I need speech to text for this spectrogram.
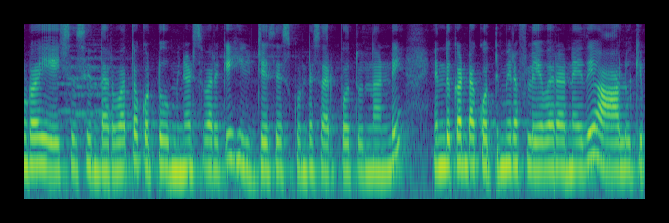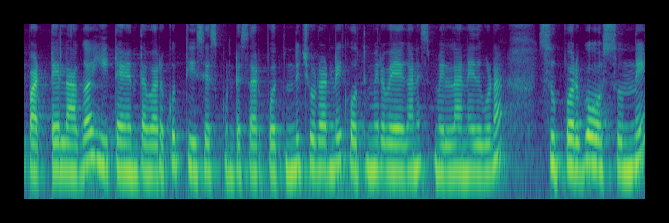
కూడా వేసేసిన తర్వాత ఒక టూ మినిట్స్ వరకు హీట్ చేసేసుకుంటే సరిపోతుందండి. ఎందుకంటే ఆ కొత్తిమీర ఫ్లేవర్ అనేది ఆలుకి పట్టేలాగా హీట్ అయ్యేంత వరకు తీసేసుకుంటే సరిపోతుంది. చూడండి కొత్తిమీర వేయగానే స్మెల్ అనేది కూడా సూపర్గా వస్తుంది.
